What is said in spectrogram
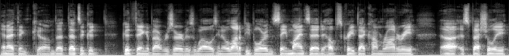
And I think um, that that's a good good thing about reserve as well. Is you know, a lot of people are in the same mindset. It helps create that camaraderie, uh, especially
